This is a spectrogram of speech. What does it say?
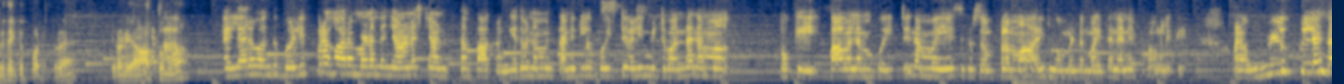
விதைக்கப்படுறேன். என்னுடைய ஆத்துமா எல்லாரும் வந்து வெளிப்பிரகாரமான அந்த ஞான ஸ்நானத்தை தான் பாக்காங்க ஏதோ நம்ம தண்ணிக்குள்ள போயிட்டு எழும்பிட்டு வந்தா நம்ம ஓகே பாவலம் போயிட்டு நம்ம ஏசு கிறிஸ்துவ மாறிடுவோம் மாதிரி தான் நினைப்போம் அவங்களுக்கு. ஆனா உள்ளுக்குள்ள அந்த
